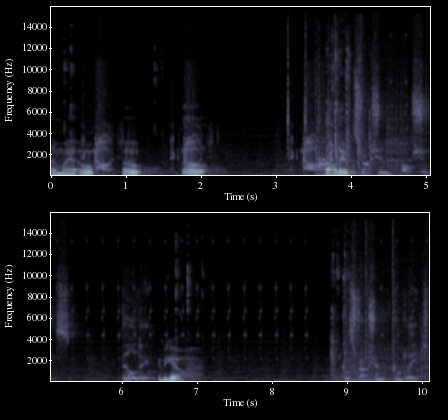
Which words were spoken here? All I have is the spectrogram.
Affirmative. Somewhere. Oh, oh, oh. Acknowledged. Acknowledged. That'll do. Construction options. Building. Here we go. Construction complete.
